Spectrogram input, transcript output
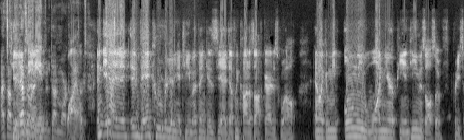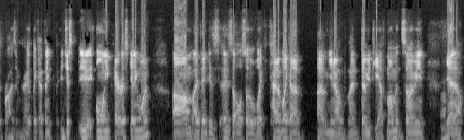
I thought they Yeah, definitely would Canadian- have done more. wild. countries. And yeah, and, and Vancouver getting a team, I think, is yeah definitely caught us off guard as well. And like I mean, only one European team is also pretty surprising, right? Like I think it just it, only Paris getting one, um, I think is is also like kind of like a, a you know a WTF moment. So I mean, yeah, no,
